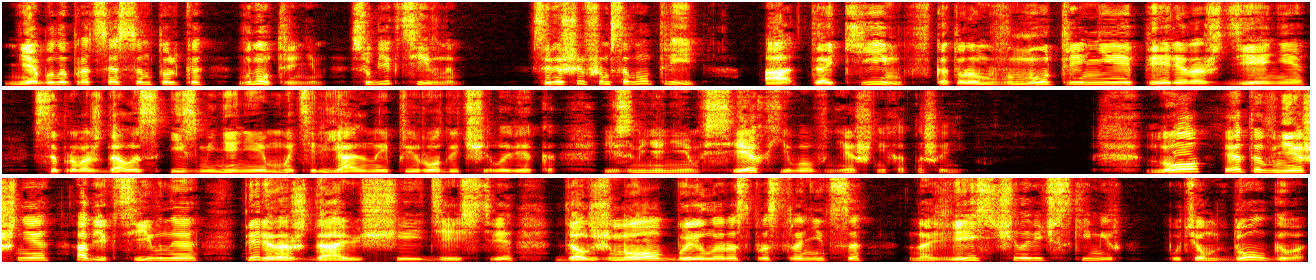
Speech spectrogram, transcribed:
не было процессом только внутренним, субъективным, совершившимся внутри, а таким, в котором внутреннее перерождение сопровождалось изменением материальной природы человека, изменением всех его внешних отношений. Но это внешнее, объективное, перерождающее действие должно было распространиться на весь человеческий мир путем долгого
